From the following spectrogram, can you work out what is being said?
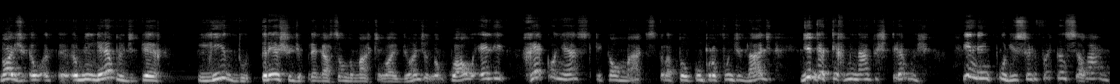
Nós, eu, eu me lembro de ter lido trecho de pregação do Martin Lloyd Jones, no qual ele reconhece que Karl Marx tratou com profundidade de determinados temas. E nem por isso ele foi cancelado.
